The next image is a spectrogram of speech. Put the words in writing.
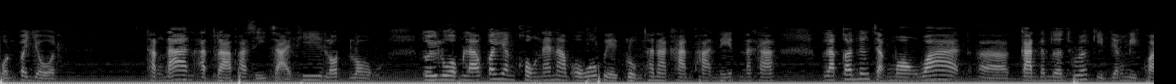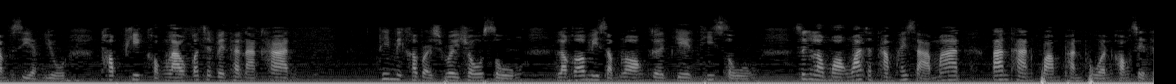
ผลประโยชน์ ทางด้านอัตราภาษีจ่ายที่ลดลง โดยรวมแล้วก็ยังคงแนะนำ overweight กลุ่มธนาคารพาณิชย์นะคะ แล้วก็เนื่องจากมองว่าการดำเนินธุรกิจยังมีความเสี่ยงอยู่ top pick ของเราก็จะเป็นธนาคารที่มี coverage ratio สูง แล้วก็มีสำรองเกินเกณฑ์ที่สูง ซึ่งเรามองว่าจะทำให้สามารถต้านทานความผันผวนของเศรษฐ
